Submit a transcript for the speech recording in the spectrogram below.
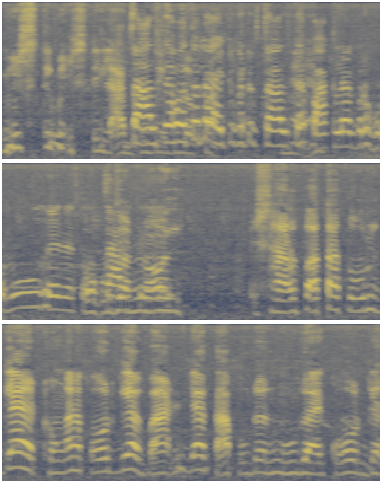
মিষ্টি মিষ্টি লাগতো চালতে হতো না। একটু একটু চালতে হ্যাঁ। পাকলে একবার হলুদ হয়ে যেত চালতে। শাল পাতা তুলগে ঠোঙা করগে বানগে কাপড়ের মুড়ায় করগে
